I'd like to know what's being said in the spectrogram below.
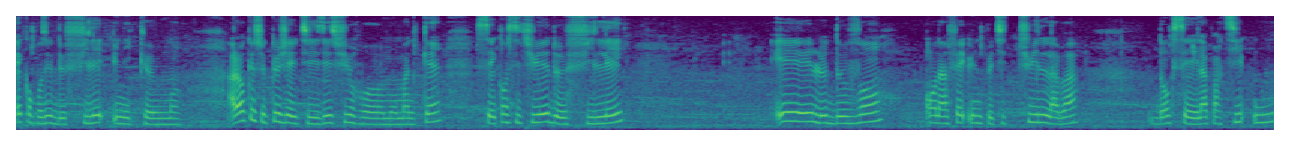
est composé de filets uniquement. Alors que ce que j'ai utilisé sur euh, mon mannequin, c'est constitué de filets et le devant on a fait une petite tuile là-bas. Donc c'est la partie où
